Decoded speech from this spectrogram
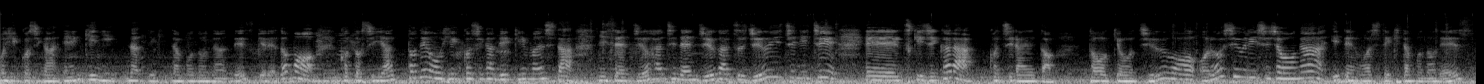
お引越しが延期になってきたものなんですけれども今年やっとねお引越しができました。2018年10月11日、えー、築地からこちらへと東京中央卸売市場が移転をしてきたものです。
